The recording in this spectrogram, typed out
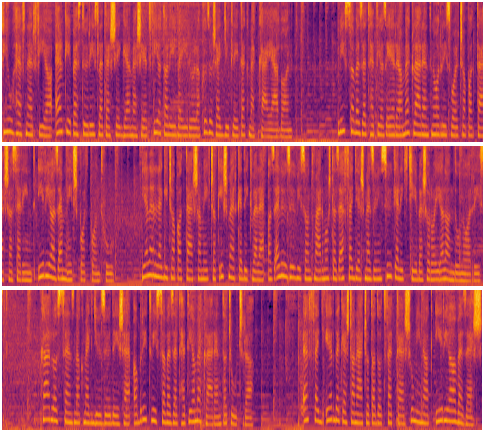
Hugh Hefner fia elképesztő részletességgel mesélt fiatal éveiről a közös együttlétek Mekkájában. Visszavezetheti az érre a McLaren Norris volt csapattársa szerint, írja az m4sport.hu. Jelenlegi csapattársa még csak ismerkedik vele, az előző viszont már most az F1-es mezőny szűk elitjébe sorolja Landó Norriszt. Carlos Sainznak meggyőződése, a brit visszavezetheti a mclaren a csúcsra. F1 érdekes tanácsot adott Fettel Suminak, írja a vezes.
